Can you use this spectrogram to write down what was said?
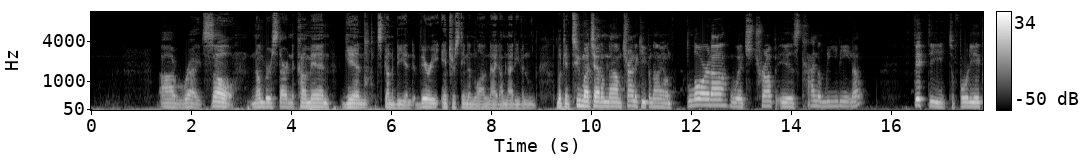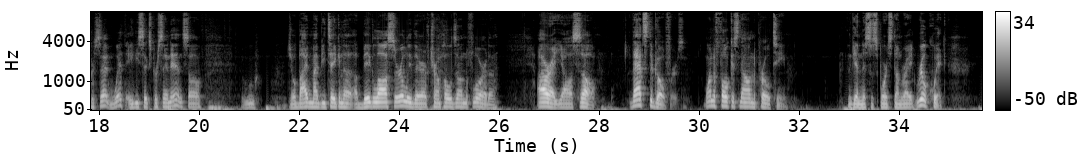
All right. So numbers starting to come in. Again, it's going to be a very interesting and long night. I'm not even looking too much at them now. I'm trying to keep an eye on Florida, which Trump is kind of leading up 50 to 48% with 86% in. So, ooh, Joe Biden might be taking a, a big loss early there if Trump holds on to Florida. All right, y'all. So, that's the Gophers. Want to focus now on the pro team. Again, this is Sports Done Right. Real quick,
